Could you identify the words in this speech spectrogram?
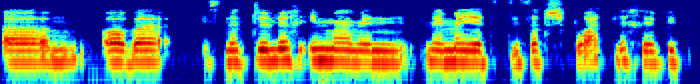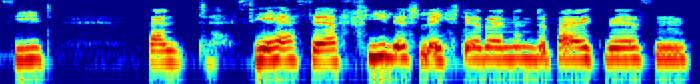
Ähm, aber ist natürlich immer, wenn, wenn man jetzt das auf Sportliche bezieht, sind sehr, sehr viele schlechte Rennen dabei gewesen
